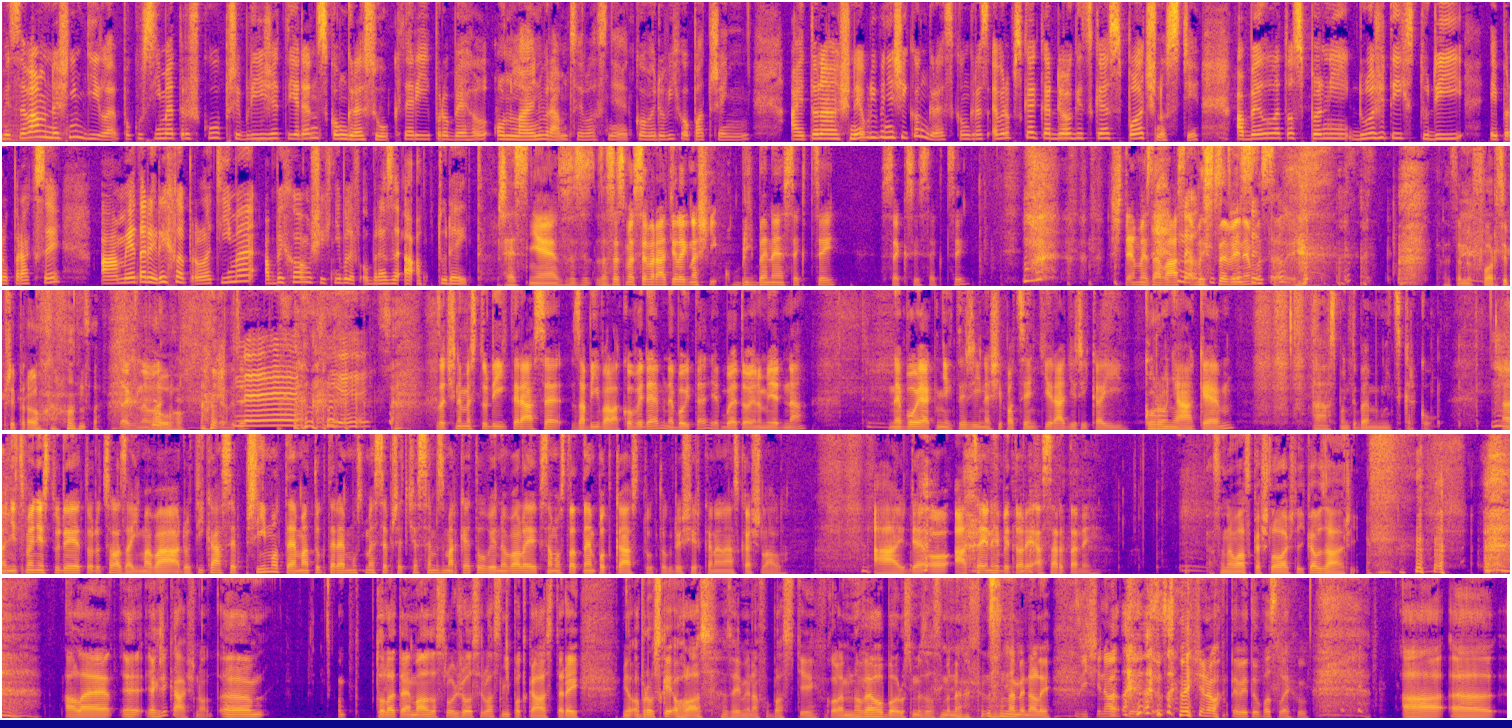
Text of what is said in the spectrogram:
My se vám v dnešním díle pokusíme trošku přiblížit jeden z kongresů, který proběhl online v rámci vlastně covidových opatření. A je to náš nejoblíbenější kongres, kongres Evropské kardiologické společnosti. A byl letos plný důležitých studií i pro praxi. A my je tady rychle proletíme, abychom všichni byli v obraze a up to date. Přesně, zase, zase jsme se vrátili k naší oblíbené sekci. Sexy sekci? Čteme za vás, abyste vy nemuseli. Ten for si připravoval Honza tak znovu. dlouho. Dobře. Ne, jeď. Začneme studií, která se zabývala covidem, nebojte, je- bude to jenom jedna. Nebo jak někteří naši pacienti rádi říkají, koroňákem. A aspoň to budeme mít z krku. Nicméně studie je to docela zajímavá a dotýká se přímo tématu, kterému jsme se před časem s Markétou věnovali v samostatném podcastu, to když Jirka na nás kašlal. A jde o AC inhibitory a sartany. Já jsem na vás kašlal až teďka v září. Ale eh, jak říkáš, no, tohle téma zasloužilo si vlastní podcast, který měl obrovský ohlas, zejména v oblasti kolem Nového Boru jsme zaznamenali- zaznamenali Zvýšenou aktivitu. zvýšenou aktivitu poslechu. A uh,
